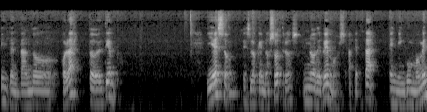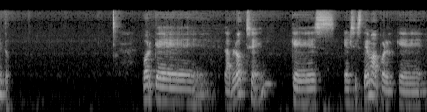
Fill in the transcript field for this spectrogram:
intentando colar todo el tiempo. Y eso es lo que nosotros no debemos aceptar en ningún momento. Porque la blockchain, que es el sistema por el que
